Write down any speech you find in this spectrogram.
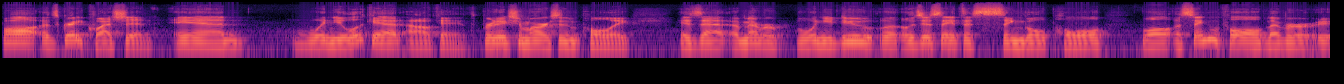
Well, it's a great question. And when you look at uh, okay, the prediction markets in polling is that uh, remember when you do uh, let's just say it's a single poll, well, a single poll, remember,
